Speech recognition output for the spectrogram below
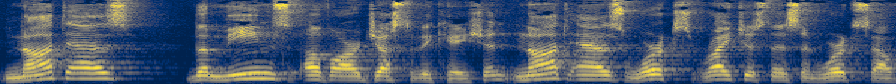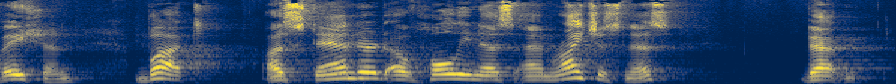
Not as the means of our justification, not as works righteousness and works salvation, but a standard of holiness and righteousness that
